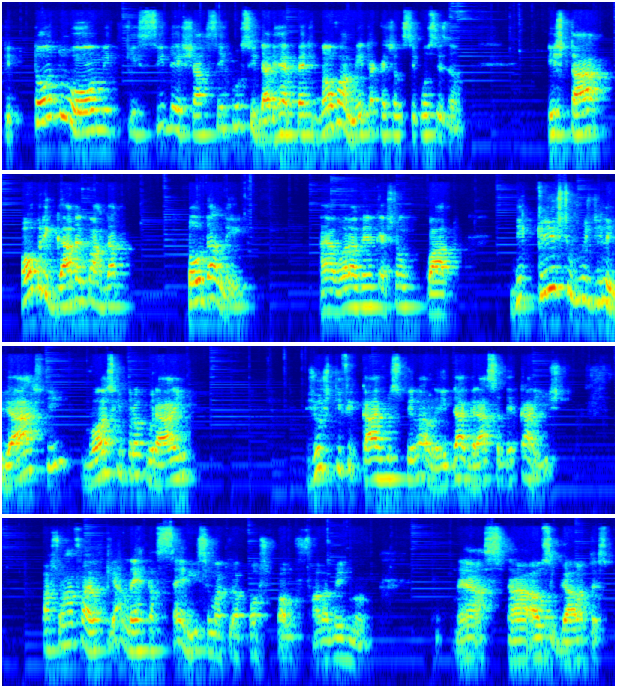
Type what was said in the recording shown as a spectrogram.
que todo homem que se deixar circuncidar, e repete novamente a questão da circuncisão, está obrigado a guardar toda a lei. Aí agora vem a questão 4. De Cristo vos desligaste, vós que procurai justificar-vos pela lei, da graça decaíste. Pastor Rafael, que alerta seríssimo aqui o apóstolo Paulo fala, meu irmão, né, aos Gálatas.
